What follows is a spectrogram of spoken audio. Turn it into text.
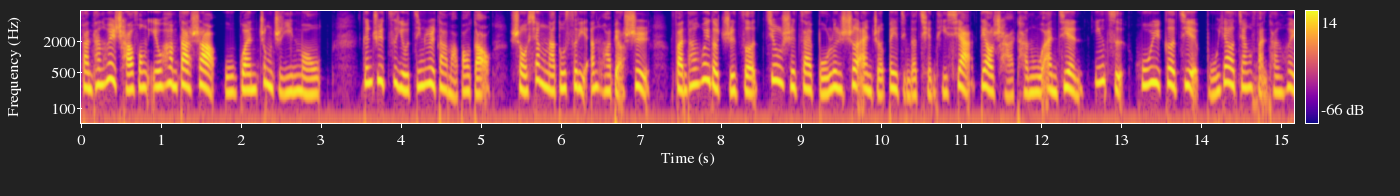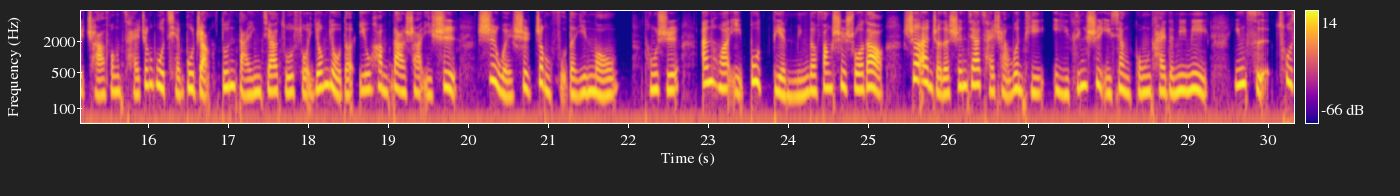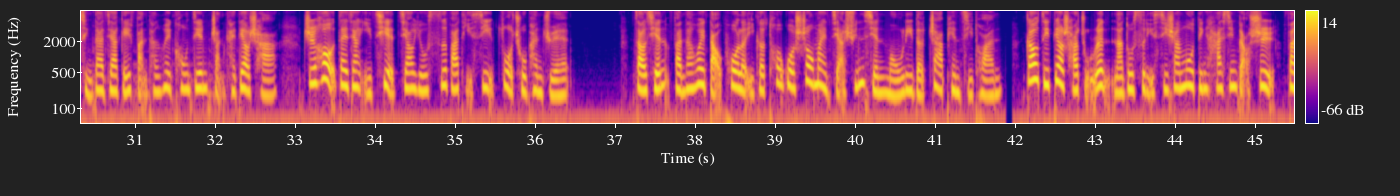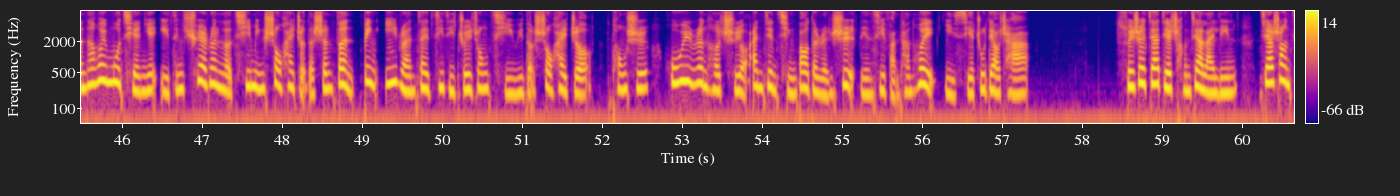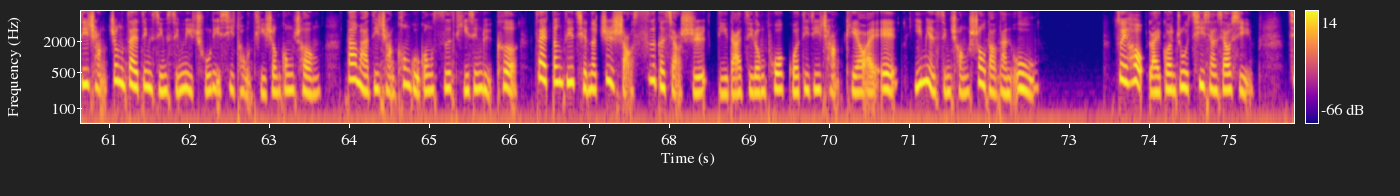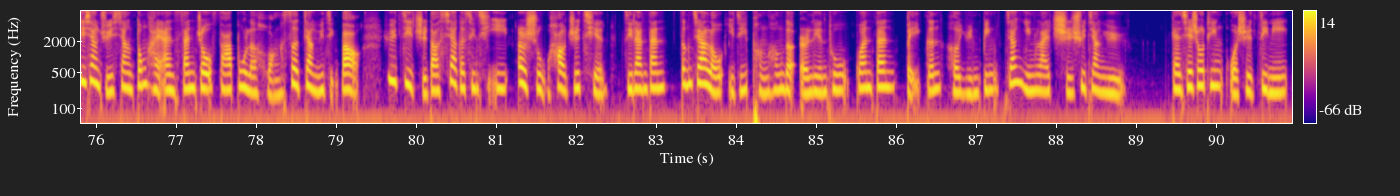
反贪会查封 U 汉大厦无关政治阴谋。根据自由今日大马报道，首相拿督斯里安华表示，反贪会的职责就是在不论涉案者背景的前提下调查贪污案件，因此呼吁各界不要将反贪会查封财政部前部长敦达英家族所拥有的 U 汉大厦一事视为是政府的阴谋。同时，安华以不点名的方式说道：“涉案者的身家财产问题已经是一项公开的秘密，因此促请大家给反贪会空间展开调查，之后再将一切交由司法体系作出判决。”早前，反贪会捣破了一个透过售卖假熏咸牟利的诈骗集团。高级调查主任拿督斯里西山穆丁哈辛表示，反贪会目前也已经确认了七名受害者的身份，并依然在积极追踪其余的受害者。同时，呼吁任何持有案件情报的人士联系反贪会，以协助调查。随着佳节长假来临，加上机场正在进行行李处理系统提升工程，大马机场控股公司提醒旅客，在登机前的至少四个小时抵达吉隆坡国际机场 （KLIA），以免行程受到耽误。最后来关注气象消息，气象局向东海岸三州发布了黄色降雨警报，预计直到下个星期一二十五号之前，吉兰丹、登嘉楼以及彭亨的儿连突、关丹、北根和云滨将迎来持续降雨。感谢收听，我是季妮。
